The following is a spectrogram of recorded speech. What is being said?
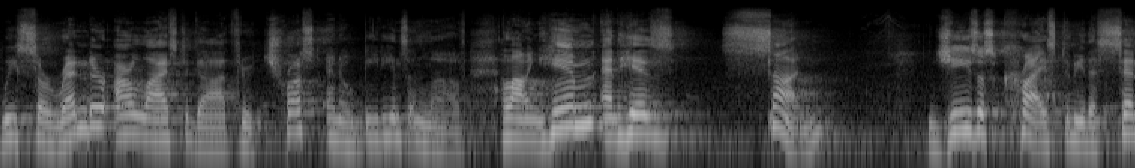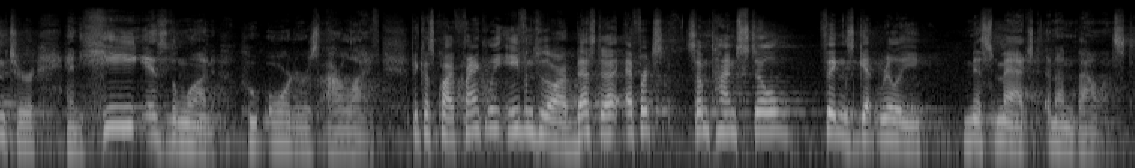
We surrender our lives to God through trust and obedience and love, allowing Him and His Son Jesus Christ to be the center, and He is the one who orders our life. Because, quite frankly, even through our best efforts, sometimes still things get really mismatched and unbalanced.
